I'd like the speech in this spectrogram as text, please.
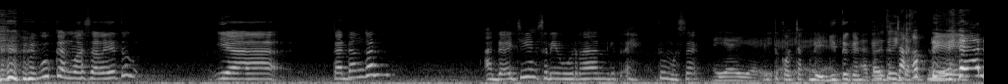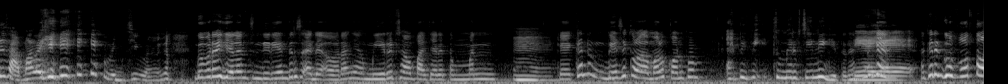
Bukan masalahnya tuh ya kadang kan ada aja yang seriuran gitu eh tuh masa iya iya Itu iya, kocak iya, deh iya. gitu kan. atau Eh, itu itu cakep cakep deh deh. aduh sama lagi benci banget gue pernah jalan sendirian terus ada orang yang mirip sama pacarnya temen hmm. kayak kan biasanya kalau sama lu confirm eh pipi itu mirip sini gitu kan, Iya, Ini kan iya, iya. akhirnya gue foto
